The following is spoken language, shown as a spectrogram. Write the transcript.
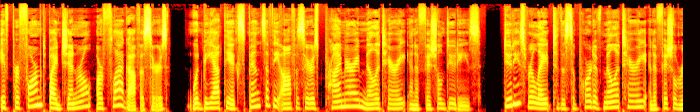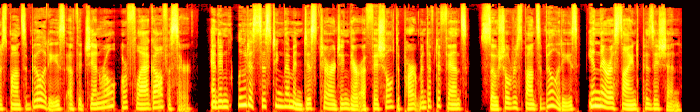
if performed by general or flag officers, would be at the expense of the officer's primary military and official duties. Duties relate to the support of military and official responsibilities of the general or flag officer and include assisting them in discharging their official Department of Defense social responsibilities in their assigned position.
